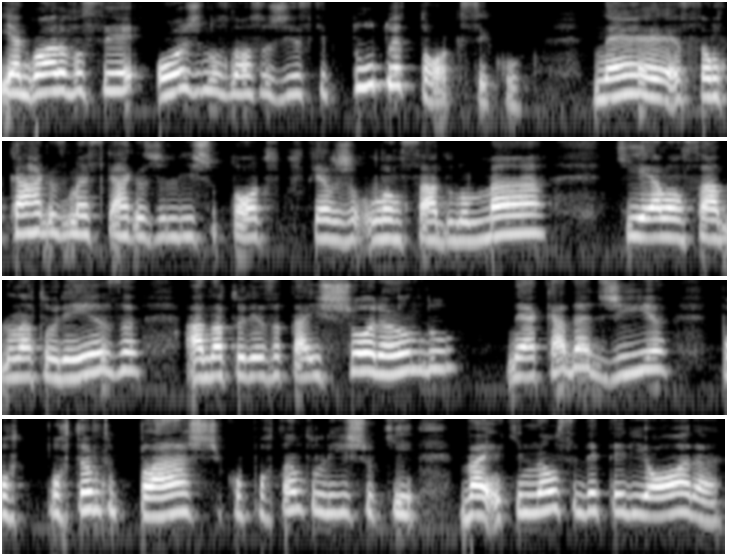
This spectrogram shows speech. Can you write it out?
E agora você, hoje nos nossos dias, que tudo é tóxico. Né? São cargas e mais cargas de lixo tóxicos que é lançado no mar, que é lançado na natureza. A natureza está aí chorando né, a cada dia por, por tanto plástico, por tanto lixo que, vai, que não se deteriora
